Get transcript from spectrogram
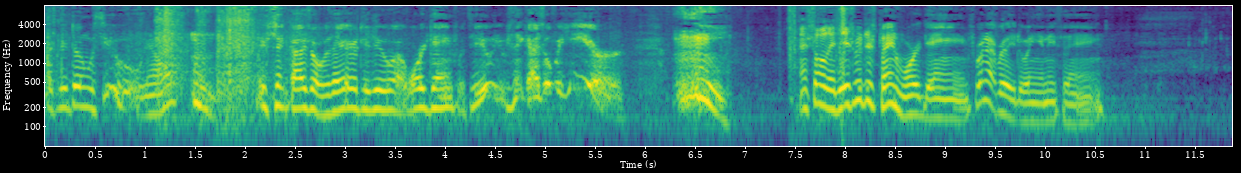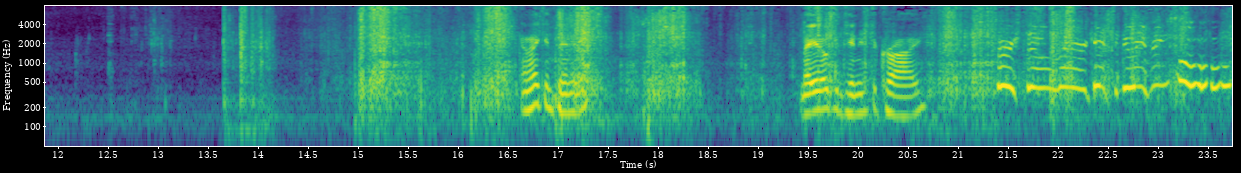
like we've done with you. You know, we sent guys over there to do uh, war games with you. You sent guys over here. That's all it is. We're just playing war games. We're not really doing anything. And I continue. NATO continues to cry. They're still there. Can't you do anything? Ooh.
